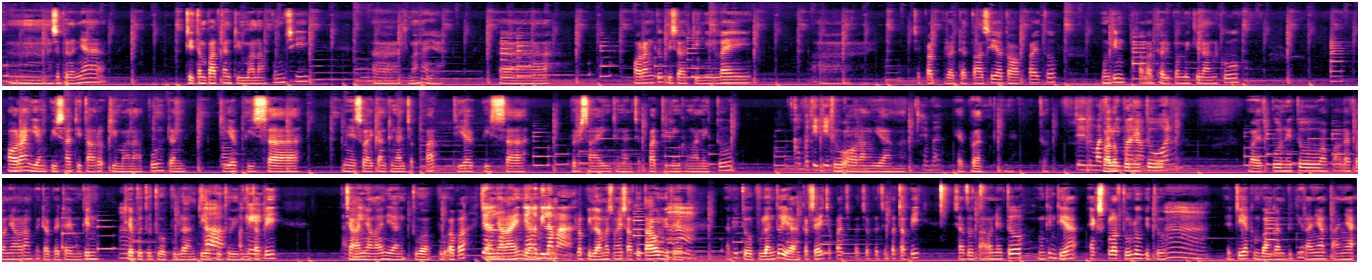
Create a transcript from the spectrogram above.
hmm, sebenarnya ditempatkan di mana pun sih eh, gimana ya Eh, orang tuh bisa dinilai eh, cepat beradaptasi atau apa itu mungkin kalau dari pemikiranku orang yang bisa ditaruh di mana pun dan dia bisa menyesuaikan dengan cepat dia bisa bersaing dengan cepat di lingkungan itu Kompetitif. itu orang yang Hebat. hebat. Gitu. Jadi tempatkan Walaupun itu- walaupun itu apa levelnya orang beda-beda mungkin hmm, dia butuh dua bulan dia Ah, butuh ini oke. tapi, tapi jangan nyalain yang dua bu apa jangan Jangan- nyalain yang lebih lama. lebih lama semuanya satu tahun gitu ya hmm, tapi dua bulan tuh ya kerjanya cepat cepat cepat cepat tapi satu tahun itu mungkin dia explore dulu gitu hmm. jadi dia kembangkan pikirannya tanya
